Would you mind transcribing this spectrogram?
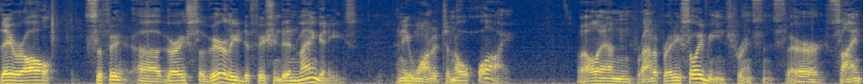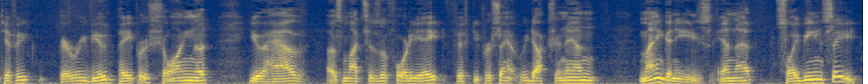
They were all uh, very severely deficient in manganese, and he wanted to know why. Well, in Roundup Ready soybeans, for instance, there are scientific peer reviewed papers showing that you have as much as a 48 50% reduction in manganese in that soybean seed,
